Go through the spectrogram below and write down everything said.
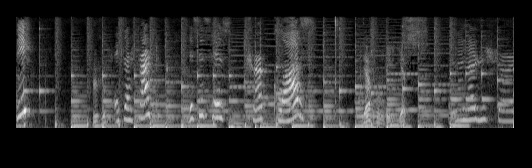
See? Mm-hmm. It's a sharp. This is his sharp claws. Definitely, yes. And another sharp.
